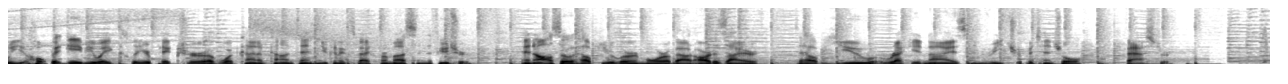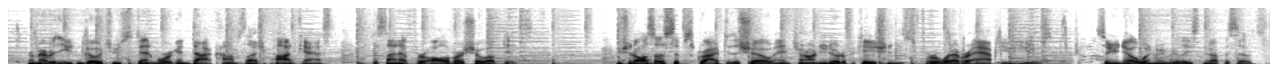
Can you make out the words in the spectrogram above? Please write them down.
We hope it gave you a clear picture of what kind of content you can expect from us in the future, and also help you learn more about our desire to help you recognize and reach your potential faster. Remember that you can go to stenmorgan.com slash podcast to sign up for all of our show updates. You should also subscribe to the show and turn on your notifications for whatever app you use so you know when we release new episodes.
